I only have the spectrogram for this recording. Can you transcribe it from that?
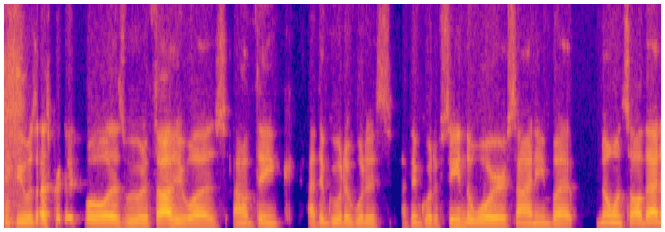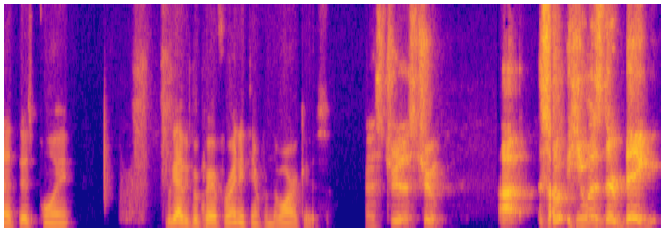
if he was as predictable as we would have thought he was i don't think i think we would have would have i think would have seen the warrior signing but no one saw that at this point we got to be prepared for anything from Demarcus. That's true. That's true. Uh, so he was their big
